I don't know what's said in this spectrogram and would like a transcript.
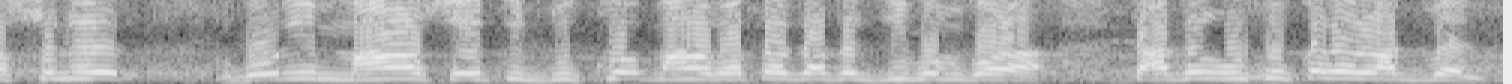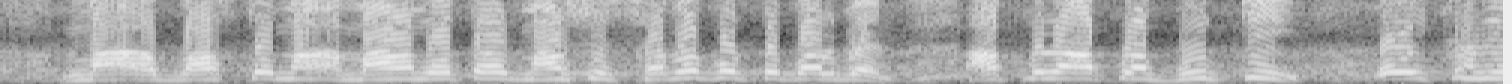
আসনের গরিব মানুষ, এটি দুঃখ, মানবতা যাদের জীবন গড়া, তাদের উপকারে লাগবেন। বাস্তব মানবতার মানুষের সেবা করতে পারবেন। আপনারা আপনার ভোটটি ওইখানে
